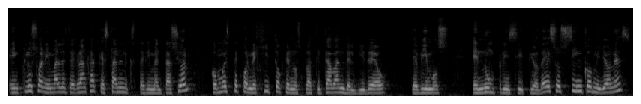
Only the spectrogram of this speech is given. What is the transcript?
e incluso animales de granja que están en experimentación, como este conejito que nos platicaban del video que vimos en un principio. De esos 5 millones,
